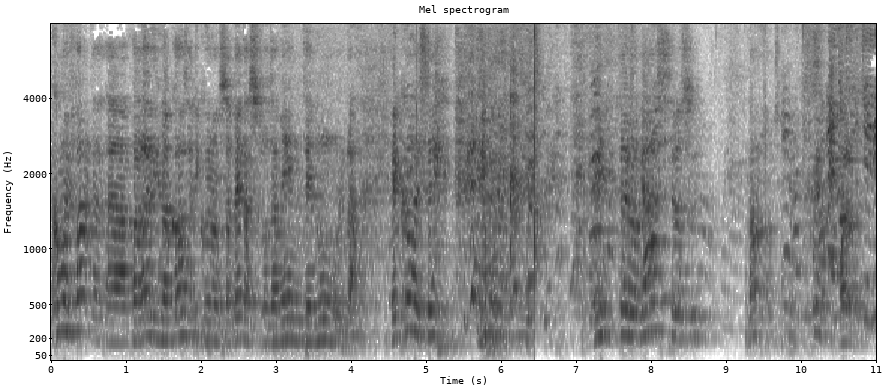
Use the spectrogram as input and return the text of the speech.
come fate a parlare di una cosa di cui non sapete assolutamente nulla? È come se interrogassero su... No, non c'è. Vabbè, non Allora, suggerite.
